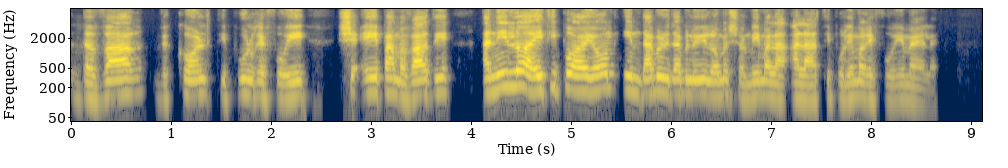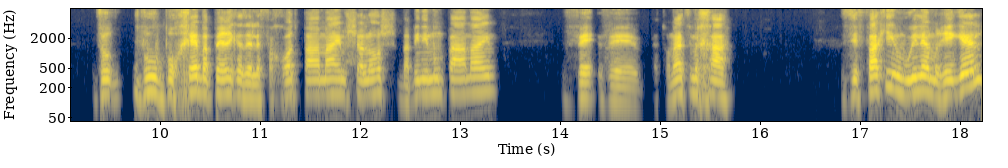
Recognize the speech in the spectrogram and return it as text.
דבר וכל טיפול רפואי שאי פעם עברתי. אני לא הייתי פה היום אם WWE לא משלמים על, על הטיפולים הרפואיים האלה. והוא, בוכה בפרק הזה לפחות פעמיים, שלוש, במינימום פעמיים, ואתה אומר לעצמך, זה fucking וויליאם ריגל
